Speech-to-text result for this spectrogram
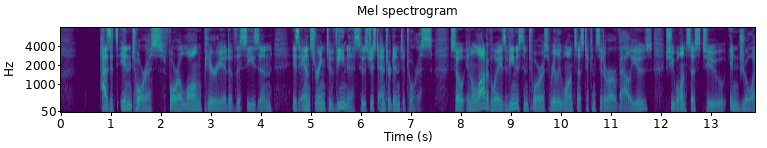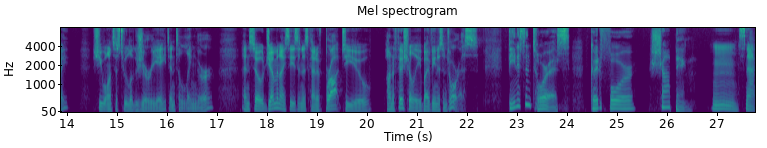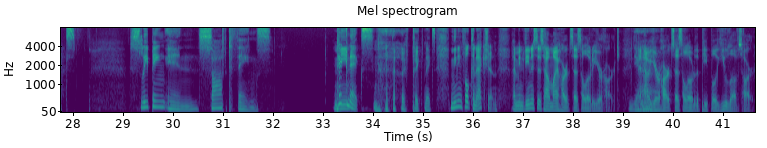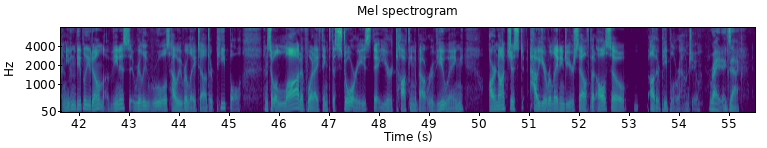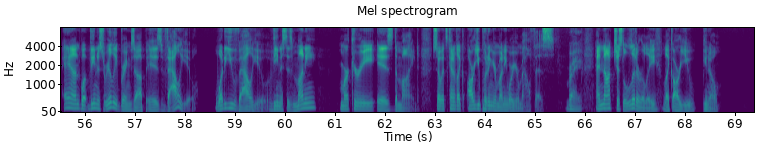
as it's in Taurus for a long period of the season, is answering to Venus, who's just entered into Taurus. So, in a lot of ways, Venus in Taurus really wants us to consider our values. She wants us to enjoy. She wants us to luxuriate and to linger. And so, Gemini season is kind of brought to you unofficially by Venus in Taurus. Venus in Taurus, good for shopping, mm, snacks, sleeping in soft things Picnics. Mean- picnics. Meaningful connection. I mean, Venus is how my heart says hello to your heart. Yeah. And how your heart says hello to the people you love's heart. And even the people you don't love. Venus really rules how we relate to other people. And so a lot of what I think the stories that you're talking about reviewing are not just how you're relating to yourself, but also other people around you. Right, exactly. And what Venus really brings up is value. What do you value? Venus is money, Mercury is the mind. So it's kind of like, are you putting your money where your mouth is? Right. And not just literally, like, are you, you know,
